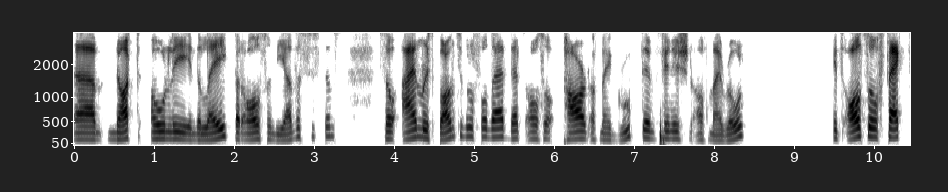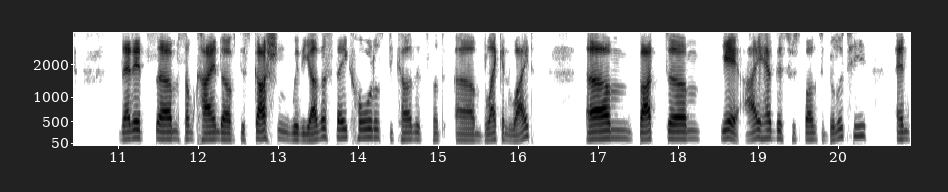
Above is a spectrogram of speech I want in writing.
um, not only in the lake but also in the other systems. So I'm responsible for that. That's also part of my group definition of my role. It's also a fact that it's um, some kind of discussion with the other stakeholders because it's not um, black and white. Um, but yeah, I have this responsibility, and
